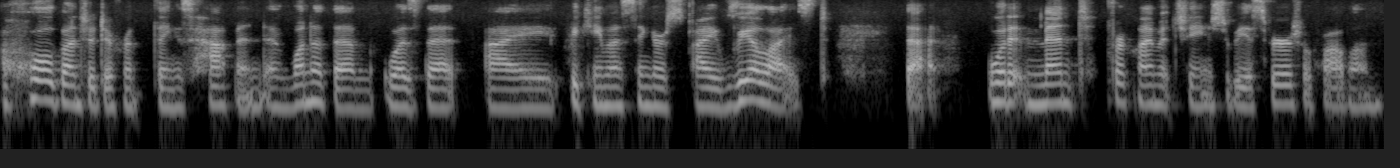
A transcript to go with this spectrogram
a whole bunch of different things happened. And one of them was that I became a singer. I realized that what it meant for climate change to be a spiritual problem,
